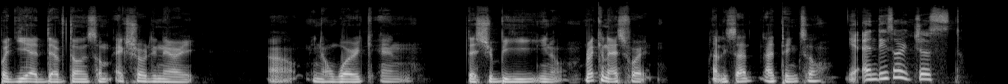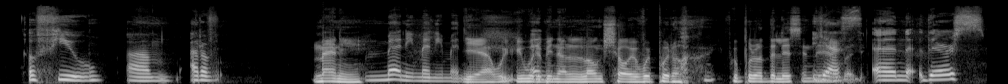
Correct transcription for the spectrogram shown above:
but yet they've done some extraordinary uh, you know work, and they should be you know recognized for it. At least I I think so. yeah, and these are just a few um, out of Many. many, many, many. Yeah, we, it would have been a long show if we put all, if we put all the list in there. yes, but- and there's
